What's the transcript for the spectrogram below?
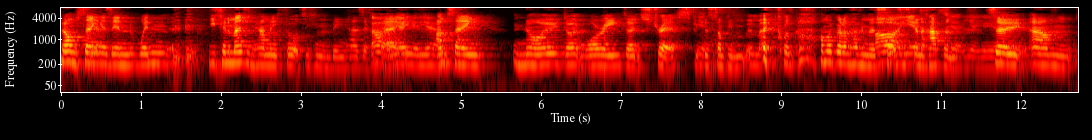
No, I'm saying Yeah. as in when you can imagine how many thoughts a human being has every day. Oh, yeah, yeah, yeah. I'm saying no, don't worry, don't stress because Yeah. something may cause. Oh my god, I'm having those Oh, thoughts. It's yes, going to yes, happen. yeah, yeah, yeah, so um,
